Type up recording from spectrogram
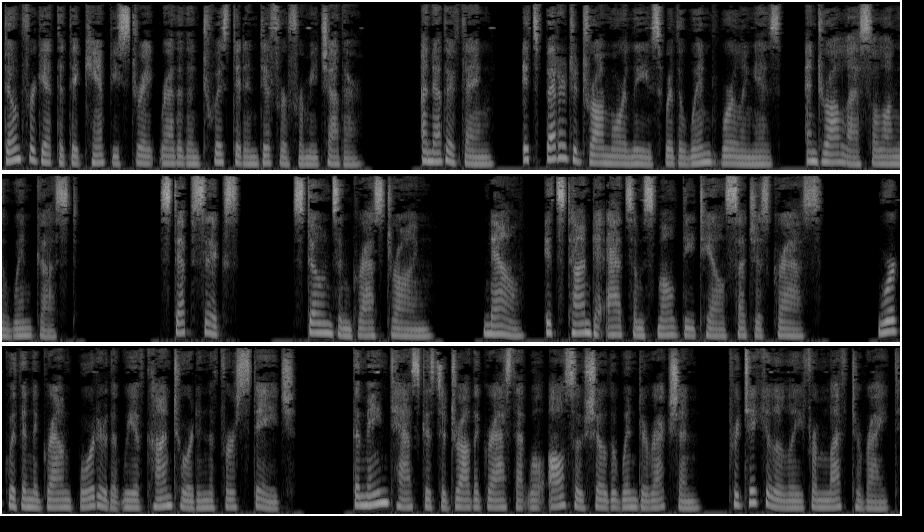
don't forget that they can't be straight rather than twisted and differ from each other. Another thing, it's better to draw more leaves where the wind whirling is, and draw less along the wind gust. Step 6 Stones and Grass Drawing. Now, it's time to add some small details such as grass. Work within the ground border that we have contoured in the first stage. The main task is to draw the grass that will also show the wind direction, particularly from left to right.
